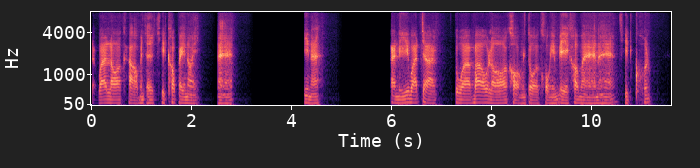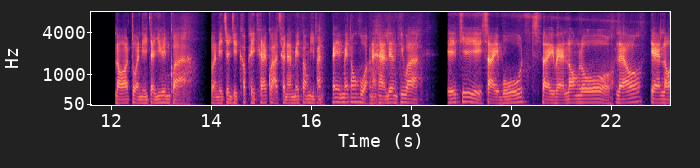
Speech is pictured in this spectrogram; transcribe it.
แต่ว่าล้อขาวมันจะชิดเข้าไปหน่อยนะฮะนี่นะ อันนี้วัดจากตัวเบ้าล้อของตัวโครง MA เข้ามานะฮะชิดค้นล้อตัวนี้จะยื่นกว่า ตัวนี้จะยึดเข้าไปแค่กว่า ฉะนั้นไม่ต้องมีไม่ไม่ต้องห่วงนะฮะ เรื่องที่ว่าเอ๊ะพี่ใส่บูทใส่แหวนรองโล แล้วแกนล้อ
